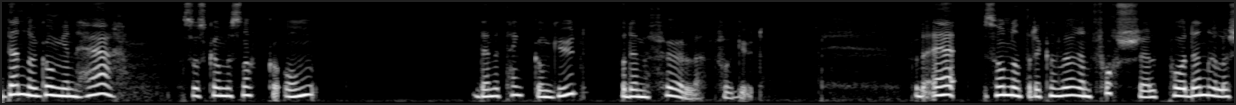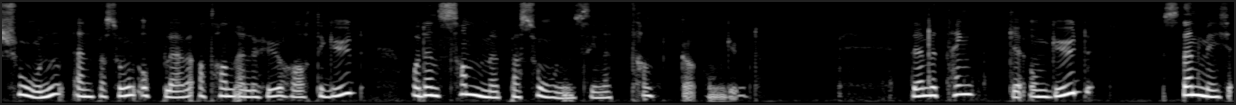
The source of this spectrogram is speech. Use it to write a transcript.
Denne gangen her så skal vi snakke om det vi tenker om Gud, og det vi føler for Gud. For det er sånn at det kan være en forskjell på den relasjonen en person opplever at han eller hun har til Gud, og den samme personen sine tanker om Gud. Det vi tenker om Gud, stemmer ikke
